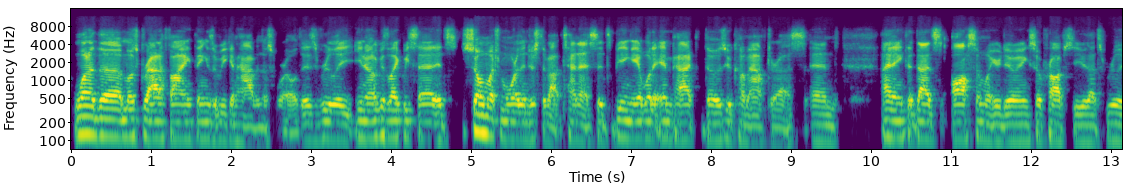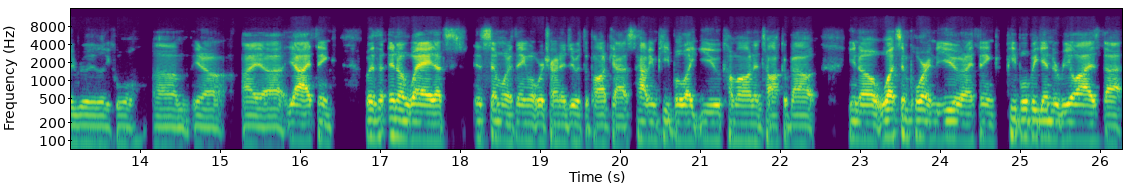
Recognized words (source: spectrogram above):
one of the most gratifying things that we can have in this world is really, you know, because like we said, it's so much more than just about tennis. It's being able to impact those who come after us. And I think that that's awesome what you're doing. So props to you. That's really, really, really cool. Um, you know, I, uh, yeah, I think with in a way that's a similar thing what we're trying to do with the podcast having people like you come on and talk about you know what's important to you and i think people begin to realize that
